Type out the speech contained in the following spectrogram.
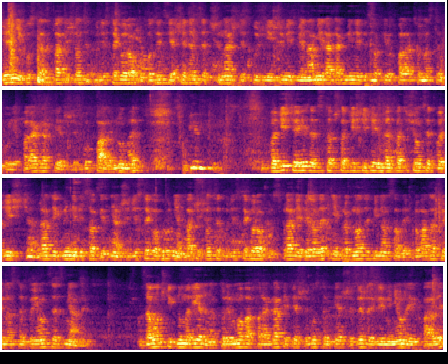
Dziennik Ustaw z 2020 roku, pozycja 713 z późniejszymi zmianami, Rada Gminy Wysokiej uchwala co następuje. Paragraf pierwszy. W uchwale numer 21 149 na 2020 Rady Gminy Wysokie z dnia 30 grudnia 2020 roku w sprawie wieloletniej prognozy finansowej wprowadza się następujące zmiany. Załącznik numer 1, o którym mowa w paragrafie pierwszym ust. 1 wyżej wymienionej uchwały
